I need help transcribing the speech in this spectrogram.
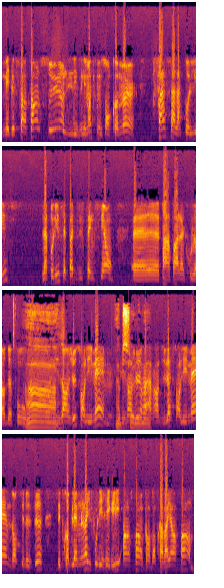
mais de s'entendre sur les éléments qui nous sont communs. Face à la police, la police, c'est pas de distinction. Euh, par rapport à la couleur de peau. Ah. Les enjeux sont les mêmes. Les enjeux rendus là sont les mêmes. Donc, c'est de dire, ces problèmes-là, il faut les régler ensemble quand on travaille ensemble.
